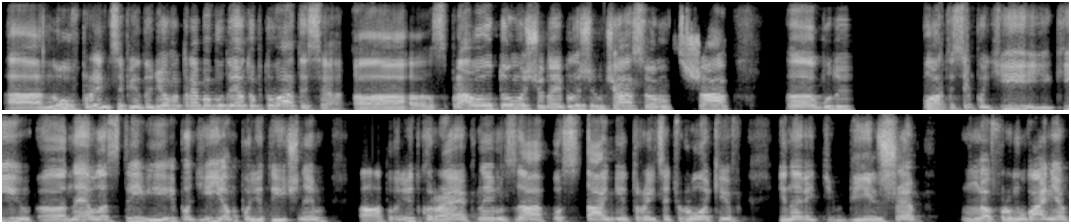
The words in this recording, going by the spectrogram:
А, ну, в принципі, до нього треба буде адаптуватися. А, справа у тому, що найближчим часом в США а, будуть відбуватися події, які а, не властиві подіям політичним, а, політкоректним за останні 30 років і навіть більше формування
